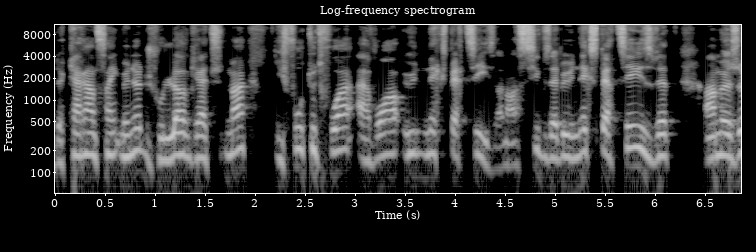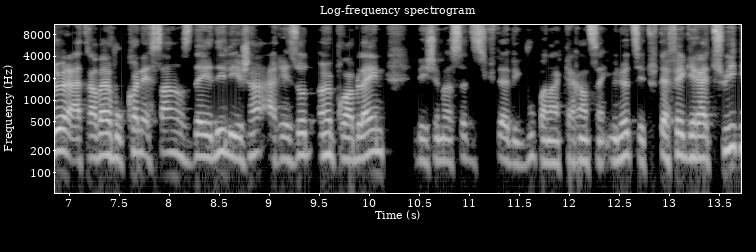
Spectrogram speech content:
de 45 minutes, je vous l'offre gratuitement. Il faut toutefois avoir une expertise. Alors, si vous avez une expertise, vous êtes en mesure, à travers vos connaissances, d'aider les gens à résoudre un problème, eh j'aimerais ça discuter avec vous pendant 45 minutes. C'est tout à fait gratuit.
